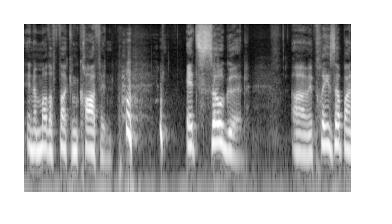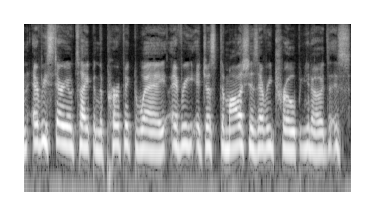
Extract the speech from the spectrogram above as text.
in a motherfucking coffin. it's so good. Um, it plays up on every stereotype in the perfect way. Every it just demolishes every trope. You know, it's it's,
